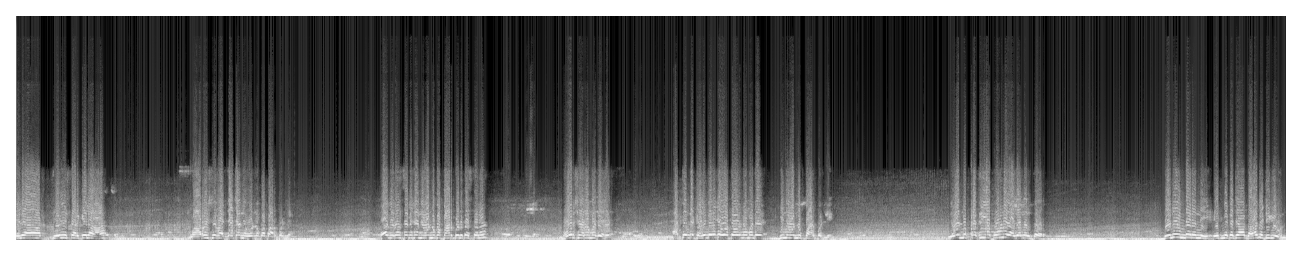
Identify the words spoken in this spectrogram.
गेल्या तेवीस तारखेला महाराष्ट्र राज्याच्या निवडणुका पार पडल्या. या विधानसभेच्या निवडणुका पार पडत असताना भोर शहरामध्ये अत्यंत खेळीमेळीच्या वातावरणामध्ये ही निवडणूक पार पडली. निवडणूक प्रक्रिया पूर्ण झाल्यानंतर दोन्ही आमदारांनी एकमेकाच्या गळाभेटी घेऊन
